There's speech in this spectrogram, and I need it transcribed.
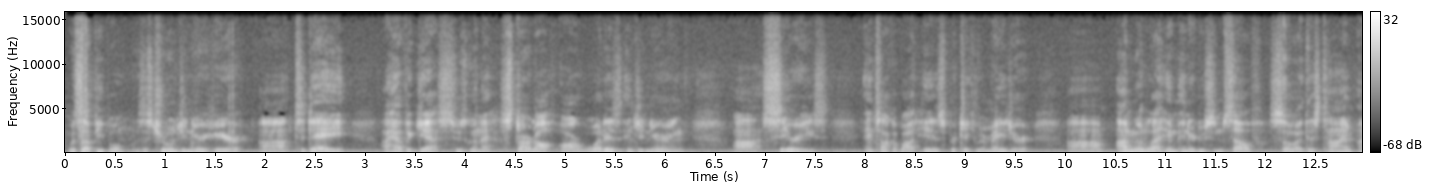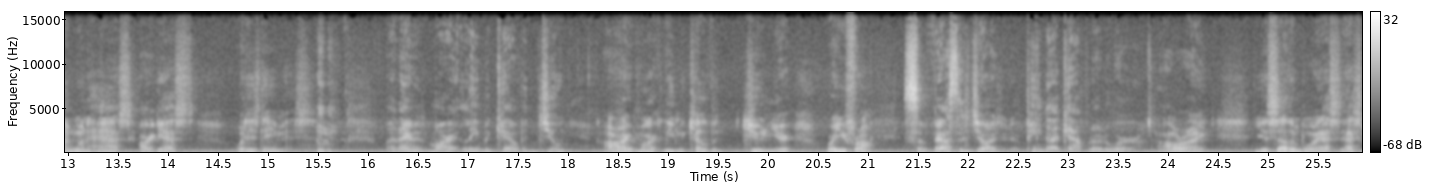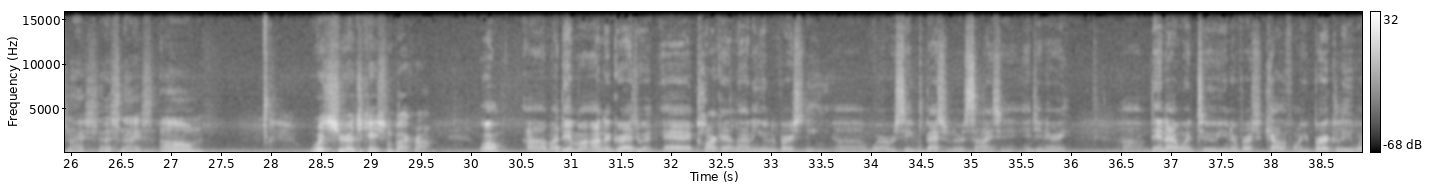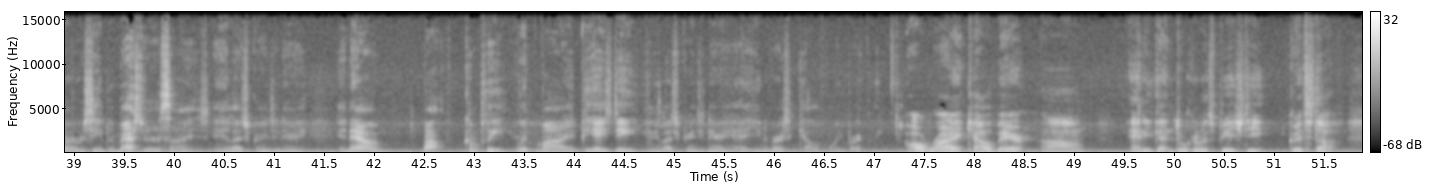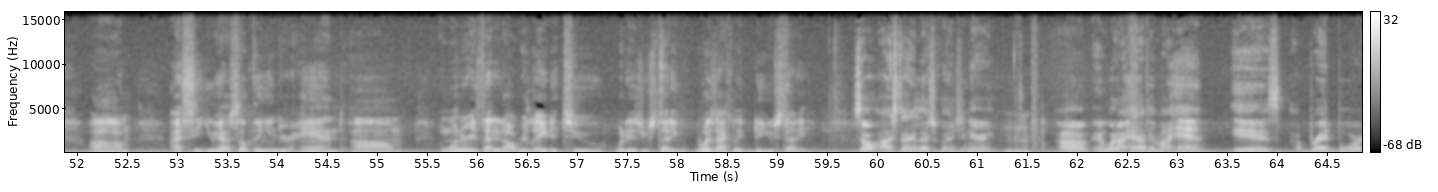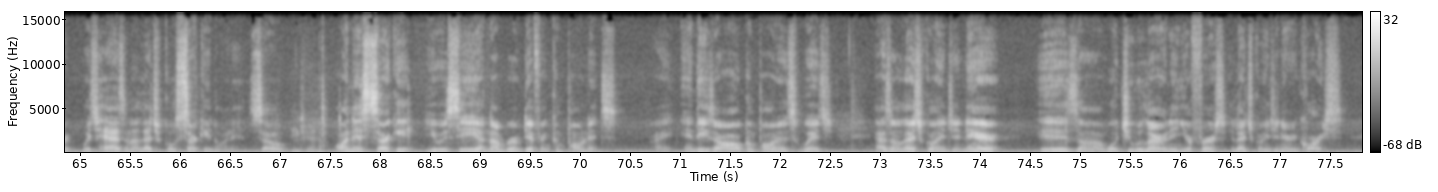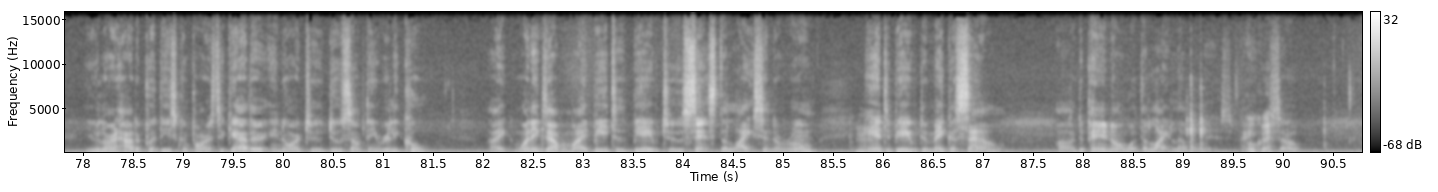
What's up, people? This is True Engineer here. Uh, today, I have a guest who's going to start off our What is Engineering uh, series and talk about his particular major. Um, I'm going to let him introduce himself. So at this time, I'm going to ask our guest what his name is. My name is Mark Lee McKelvin Jr. All right, Mark Lee McKelvin Jr. Where are you from? Sylvester, Georgia, the peanut capital of the world. All right, you're a Southern boy. That's that's nice. That's nice. Um, what's your educational background? Well, um, I did my undergraduate at Clark Atlanta University, uh, where I received a Bachelor of Science in Engineering. Um, then I went to University of California, Berkeley, where I received a Master of Science in Electrical Engineering. And now I'm about complete with my PhD in Electrical Engineering at University of California, Berkeley. All right, Cal Bear. Um, and he's gotten into working on his PhD. Good stuff. Um, I see you have something in your hand. Um, I wonder is that at all related to what it is you study? What exactly do you study? So I study electrical engineering, Mm-hmm. um, and what I have in my hand is a breadboard which has an electrical circuit on it. So Okay. on this circuit, you will see a number of different components, right? And these are all components which, as an electrical engineer, is uh, what you will learn in your first electrical engineering course. You learn how to put these components together in order to do something really cool. Like one example might be to be able to sense the lights in the room Mhm. and to be able to make a sound, uh, depending on what the light level is. right? Okay. So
